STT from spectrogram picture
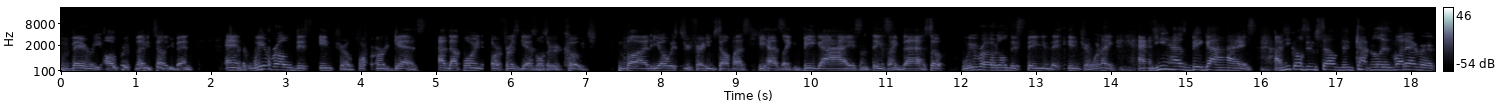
very awkward. Let me tell you, Ben. And we wrote this intro for our guest. At that point, our first guest was our coach but he always refer himself as he has like big eyes and things like that. So we wrote all this thing in the intro. We're like, and he has big eyes, and he calls himself the capitalist, whatever.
